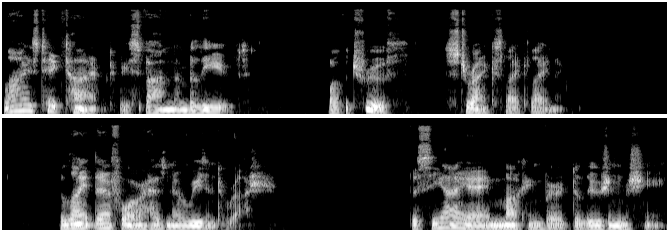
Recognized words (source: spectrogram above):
Lies take time to be spun and believed, while the truth strikes like lightning. The light, therefore, has no reason to rush. The CIA Mockingbird delusion machine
